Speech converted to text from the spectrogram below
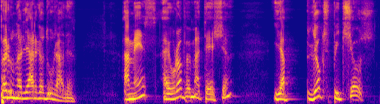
per una llarga durada. A més, a Europa mateixa hi ha llocs pitjors –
